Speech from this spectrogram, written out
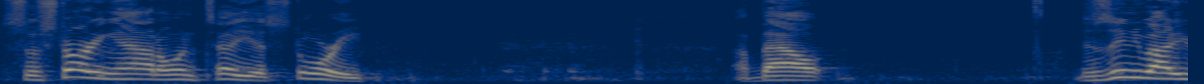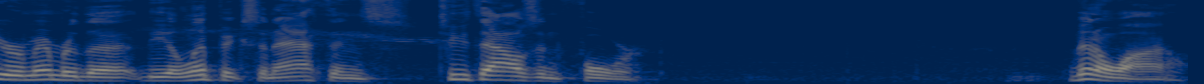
so, starting out, I want to tell you a story about. Does anybody remember the, the Olympics in Athens 2004? Been a while.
